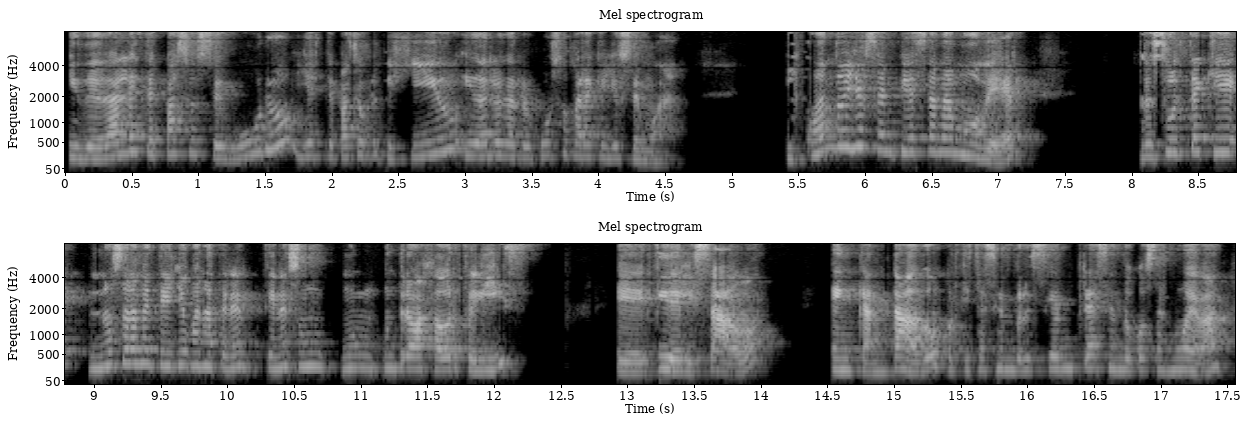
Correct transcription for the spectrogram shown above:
y de darle este espacio seguro y este espacio protegido y darle los recursos para que ellos se muevan. Y cuando ellos se empiezan a mover, resulta que no solamente ellos van a tener, tienes un, un trabajador feliz, eh, fidelizado, encantado, porque estás siempre, siempre haciendo cosas nuevas,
